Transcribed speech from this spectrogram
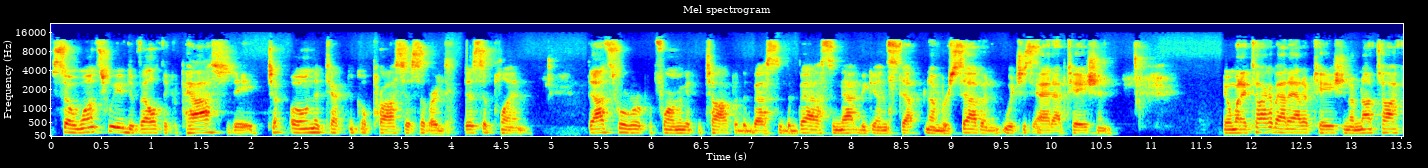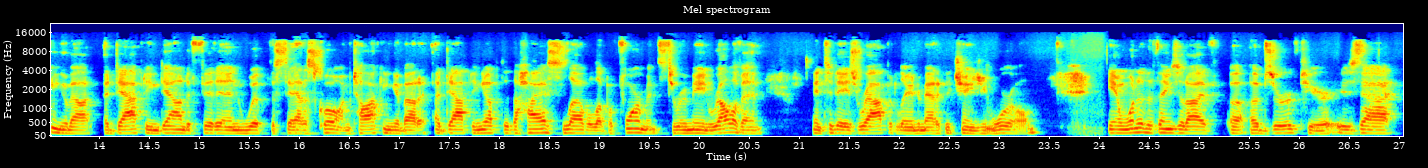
So once we've developed the capacity to own the technical process of our discipline, that's where we're performing at the top of the best of the best. And that begins step number seven, which is adaptation And when I talk about adaptation, I'm not talking about adapting down to fit in with the status quo. I'm talking about adapting up to the highest level of performance to remain relevant in today's rapidly and dramatically changing world. And one of the things that I've uh, observed here is that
